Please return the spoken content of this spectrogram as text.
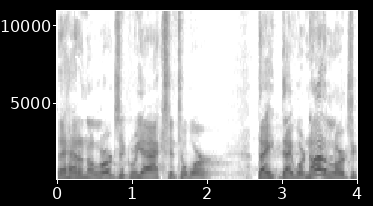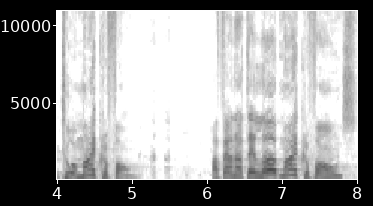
They had an allergic reaction to work. They, they were not allergic to a microphone. I found out they love microphones.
